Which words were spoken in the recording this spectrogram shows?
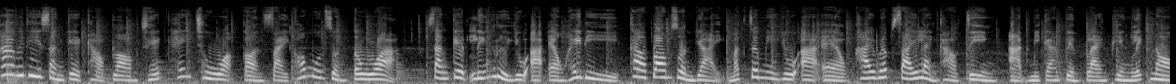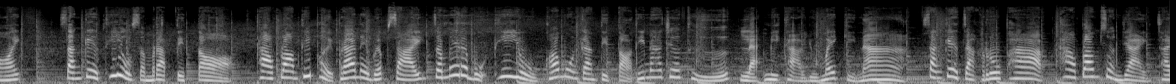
5 วิธีสังเกตข่าวปลอมเช็คให้ชัวร์ก่อนใส่ข้อมูลส่วนตัว สังเกตลิงก์หรือ URL ให้ดี ข่าวปลอมส่วนใหญ่มักจะมี URL คล้ายเว็บไซต์แหล่งข่าวจริง อาจมีการเปลี่ยนแปลงเพียงเล็กน้อย สังเกตที่อยู่สำหรับติดต่อ ข่าวปลอมที่เผยแพร่ในเว็บไซต์ จะไม่ระบุที่อยู่ข้อมูลการติดต่อที่น่าเชื่อถือ และมีข่าวอยู่ไม่กี่หน้า สังเกตจากรูปภาพ ข่าวปลอมส่วนใหญ่ใช้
